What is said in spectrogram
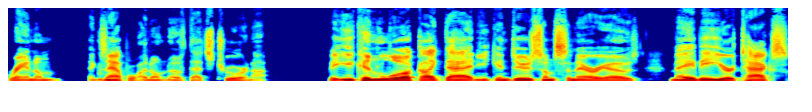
random example. I don't know if that's true or not. But you can look like that and you can do some scenarios. Maybe your tax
